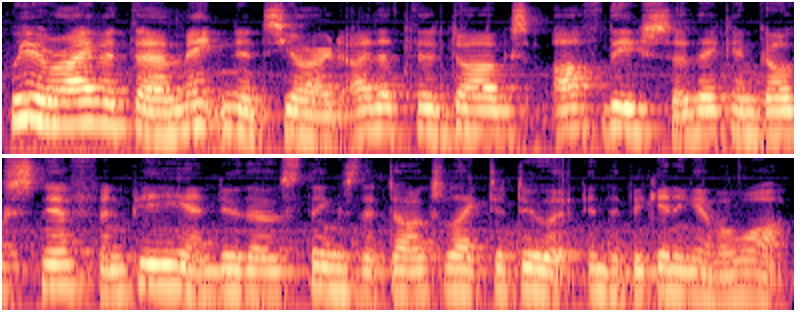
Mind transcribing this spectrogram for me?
We arrive at the maintenance yard. I let the dogs off leash so they can go sniff and pee and do those things that dogs like to do in the beginning of a walk.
